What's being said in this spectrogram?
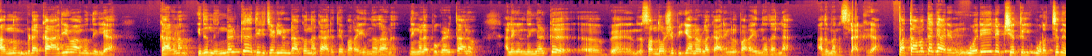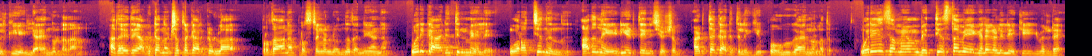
അതൊന്നും ഇവിടെ കാര്യമാകുന്നില്ല. കാരണം ഇത് നിങ്ങൾക്ക് തിരിച്ചടി ഉണ്ടാക്കുന്ന കാര്യത്തെ പറയുന്നതാണ്. നിങ്ങളെ പുകഴ്ത്താനോ അല്ലെങ്കിൽ നിങ്ങൾക്ക് സന്തോഷിപ്പിക്കാനുള്ള കാര്യങ്ങൾ പറയുന്നതല്ല അത് മനസ്സിലാക്കുക. പത്താമത്തെ കാര്യം ഒരേ ലക്ഷ്യത്തിൽ ഉറച്ചു നിൽക്കുകയില്ല എന്നുള്ളതാണ്. അതായത് അവിട്ട നക്ഷത്രക്കാർക്കുള്ള പ്രധാന പ്രശ്നങ്ങളിലൊന്ന് തന്നെയാണ്. ഒരു കാര്യത്തിന്മേൽ ഉറച്ചു നിന്ന് അത് നേടിയെടുത്തതിന് ശേഷം അടുത്ത കാര്യത്തിലേക്ക് പോകുക എന്നുള്ളത്. ഒരേ സമയം വ്യത്യസ്ത മേഖലകളിലേക്ക് ഇവരുടെ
